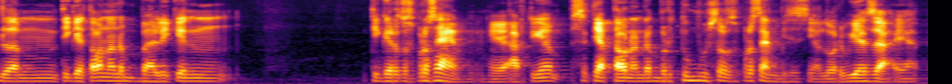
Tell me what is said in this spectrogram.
dalam tiga tahun Anda balikin 300%. Ya, artinya setiap tahun Anda bertumbuh 100% bisnisnya. Luar biasa ya.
